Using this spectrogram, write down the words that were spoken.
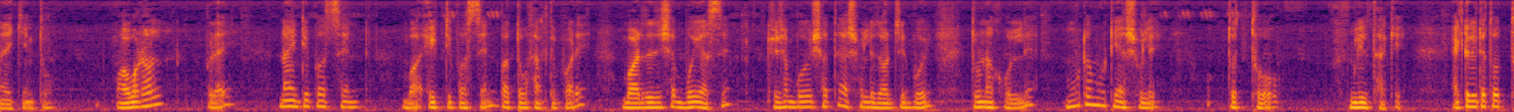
নাই কিন্তু। ওভারঅল প্রায় নাইনটি পার্সেন্ট বা এইট্টি পার্সেন্ট পার্থক্য থাকতে পারে। বাড়িতে যেসব বই আছে, সেসব বইয়ের সাথে আসলে দরজের বই তুলনা করলে মোটামুটি আসলে তথ্য মিল থাকে। একটা দুইটা তথ্য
